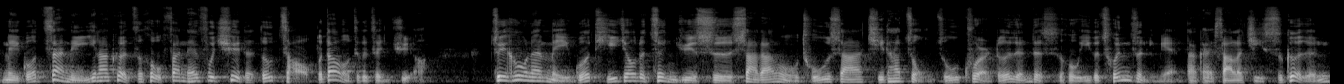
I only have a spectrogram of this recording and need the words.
美国占领伊拉克之后，翻来覆去的都找不到这个证据啊。最后呢，美国提交的证据是萨达姆屠杀其他种族库尔德人的时候，一个村子里面大概杀了几十个人，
